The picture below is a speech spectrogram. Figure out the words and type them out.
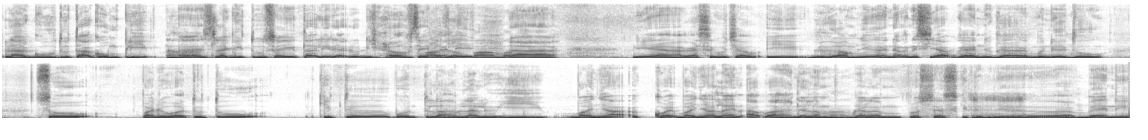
Lagu tu tak complete uh-huh. uh, Selagi tu saya tak boleh nak duduk diam Saya Ah, tak boleh faham, uh, Ni lah Rasa macam Eh geramnya kan Nak kena siapkan juga mm-hmm. benda tu So Pada waktu tu kita pun telah melalui banyak quite banyak line up lah dalam uh-huh. dalam proses kita punya uh, band ni.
